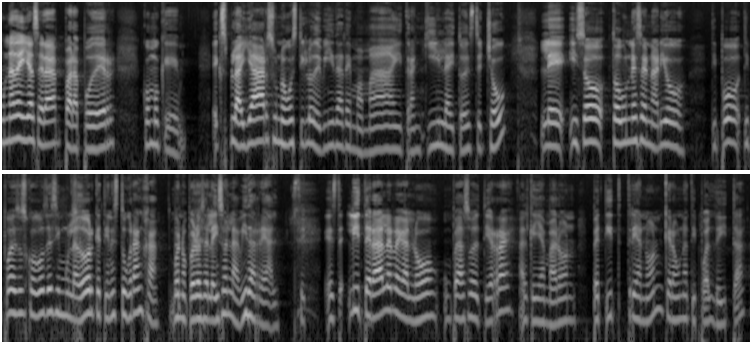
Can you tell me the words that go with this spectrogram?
Una de ellas era para poder como que explayar su nuevo estilo de vida de mamá y tranquila y todo este show. Le hizo todo un escenario tipo, tipo de esos juegos de simulador que tienes tu granja. Bueno, pero se le hizo en la vida real. Sí. Este, literal le regaló un pedazo de tierra al que llamaron Petit Trianon, que era una tipo aldeita.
